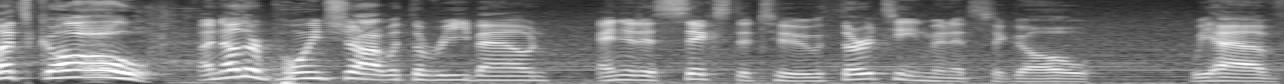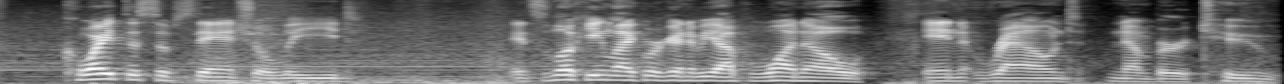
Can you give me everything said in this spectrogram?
Let's go! Another point shot with the rebound, and it is 6 to 2, 13 minutes to go. We have quite the substantial lead. It's looking like we're going to be up 1-0 in round number 2.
